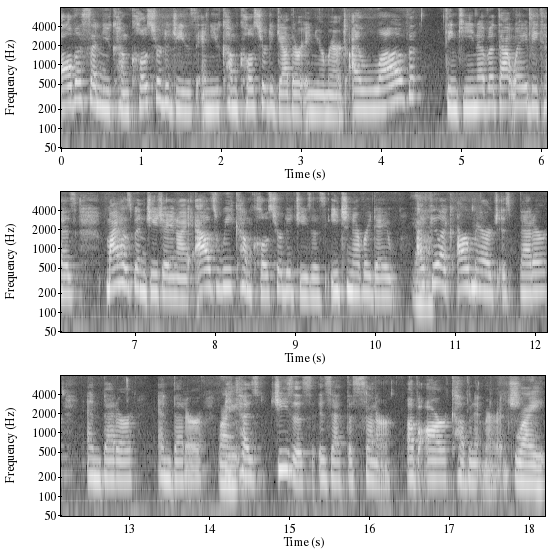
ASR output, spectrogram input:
all of a sudden you come closer to Jesus and you come closer together in your marriage. I love thinking of it that way because my husband GJ and I, as we come closer to Jesus each and every day, I feel like our marriage is better and better and better Right. because Jesus is at the center of our covenant marriage. Right,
